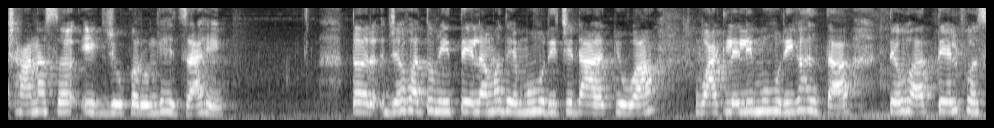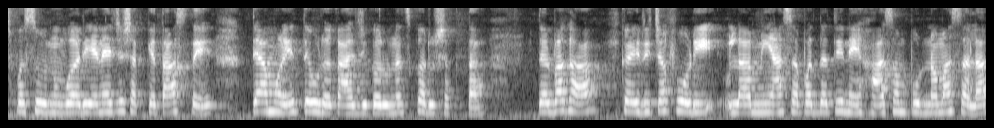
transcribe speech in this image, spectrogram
छान असं एकजीव करून घ्यायचं आहे. तर जेव्हा तुम्ही तेलामध्ये मोहरीची डाळ किंवा वाटलेली मोहरी घालता तेव्हा तेल फसफसून वर येण्याची शक्यता असते. त्यामुळे तेवढं काळजी करूनच करू शकता. तर बघा कैरीच्या फोडीला मी अशा पद्धतीने हा संपूर्ण मसाला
